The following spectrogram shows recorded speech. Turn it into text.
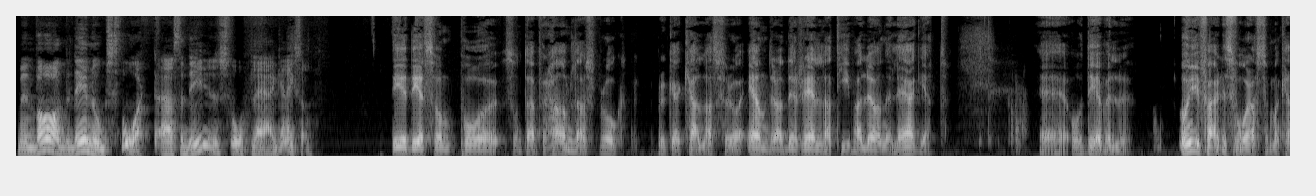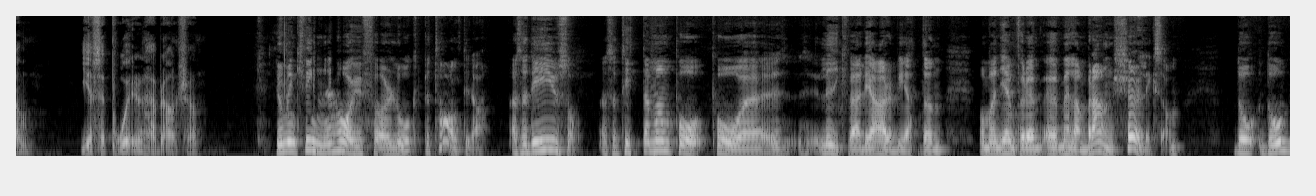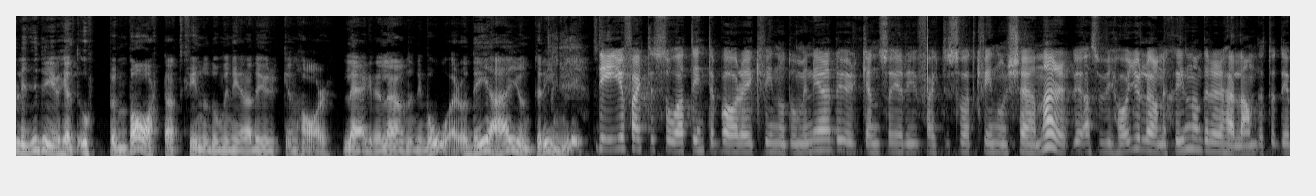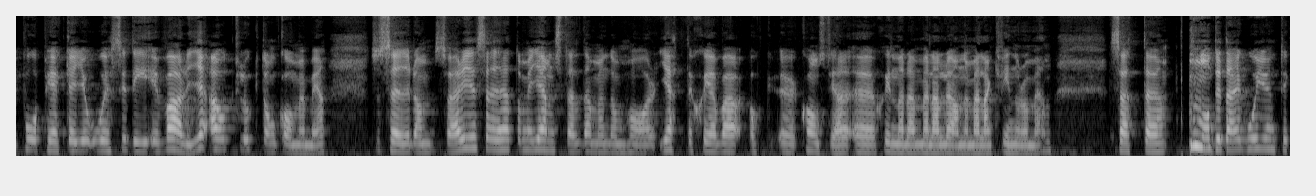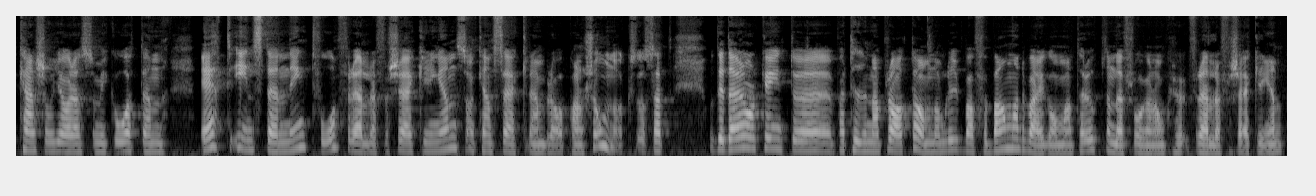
Men vad, det är nog svårt. Alltså det är ju ett svårt läge liksom. Det är det som på sånt där förhandlarspråk brukar kallas för att ändra det relativa löneläget. Eh, och det är väl ungefär det svåraste man kan ge sig på i den här branschen. Jo men kvinnor har ju för lågt betalt idag. Alltså det är ju så. Alltså tittar man på, på eh, likvärdiga arbeten, om man jämför eh, mellan branscher liksom, då, då blir det ju helt uppenbart att kvinnodominerade yrken har lägre lönenivåer och det är ju inte rimligt. Det är ju faktiskt så att det inte bara är kvinnodominerade yrken så är det ju faktiskt så att kvinnor tjänar, alltså vi har ju löneskillnader i det här landet och det påpekar ju OECD i varje outlook de kommer med. Så säger de, Sverige säger att de är jämställda men de har jätteskeva och eh, konstiga eh, skillnader mellan löner mellan kvinnor och män. Så att, eh, och det där går ju inte kanske att göra så mycket åt en, ett, inställning, två, föräldraförsäkringen som kan säkra en bra pension också. Så att, och det där orkar ju inte partierna prata om, de blir bara förbannade varje gång man tar upp den där frågan om föräldraförsäkringen.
